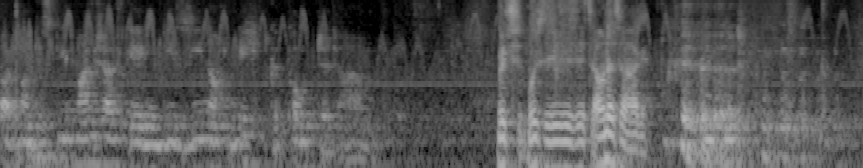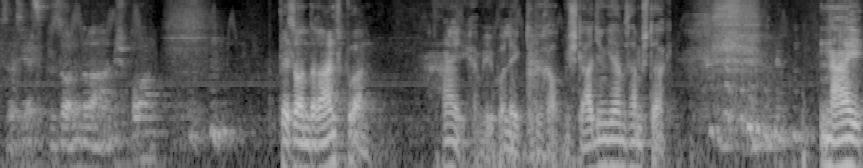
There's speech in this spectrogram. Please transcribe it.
Dortmund ist die Mannschaft, gegen die Sie noch nicht gepunktet haben. Muss, muss ich das jetzt auch noch sagen? Ist das jetzt besonderer Ansporn? Besonderer Ansporn. Nein, ich habe mir überlegt, ob ich überhaupt im Stadion gehe am Samstag. Nein,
